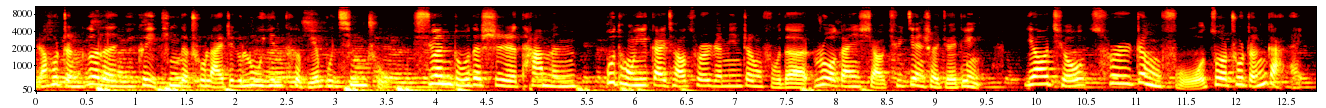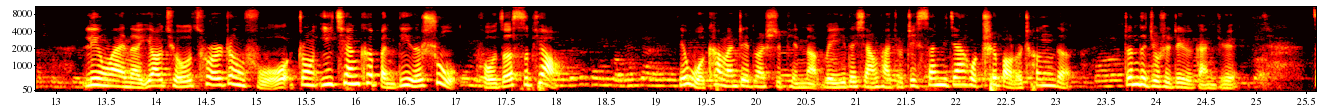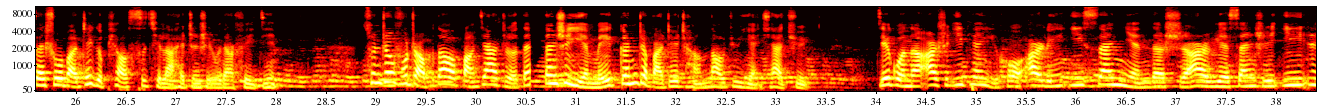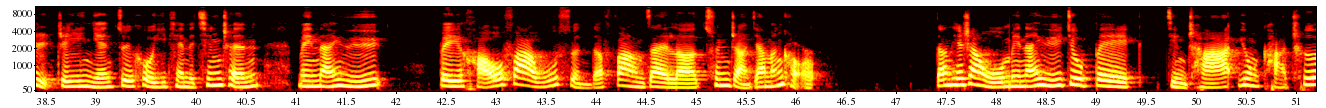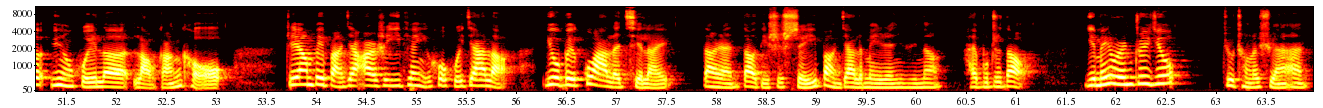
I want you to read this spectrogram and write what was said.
然后整个的你可以听得出来，这个录音特别不清楚。宣读的是他们不同意盖桥村人民政府的若干小区建设决定，要求村政府做出整改。另外呢，要求村政府种一千棵本地的树，否则撕票。其实我看完这段视频呢，唯一的想法就这三个家伙吃饱了撑的，真的就是这个感觉。再说吧，这个票撕起来还真是有点费劲。村政府找不到绑架者，但但是也没跟着把这场闹剧演下去。结果呢，二十一天以后，二零一三年的十二月三十一日，这一年最后一天的清晨，美男鱼被毫发无损地放在了村长家门口。当天上午，美男鱼就被警察用卡车运回了老港口。这样被绑架二十一天以后回家了，又被挂了起来。当然，到底是谁绑架了美人鱼呢？还不知道，也没有人追究，就成了悬案。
